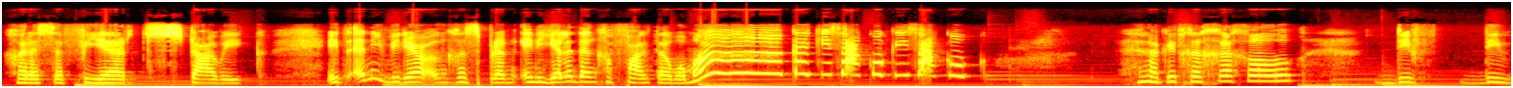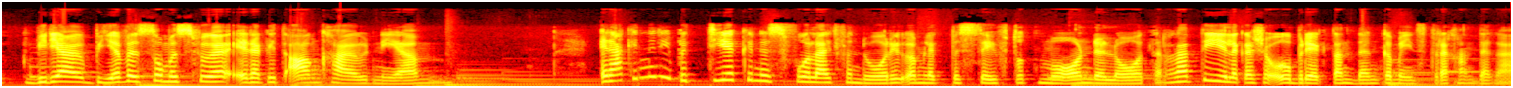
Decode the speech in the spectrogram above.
gereserveerd, stoic, het in die video ingespring en die hele ding gefout hou. Maar kyk hier sakkoek, hier sakkoek. En ek het gegiggel. Die die video bewe soms voor en ek het aangehou neem. En ek het nie die betekenisvolheid van daardie oomblik besef tot maande later. Natuurlik as jy opbreek dan dink 'n mens terug aan dinge.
